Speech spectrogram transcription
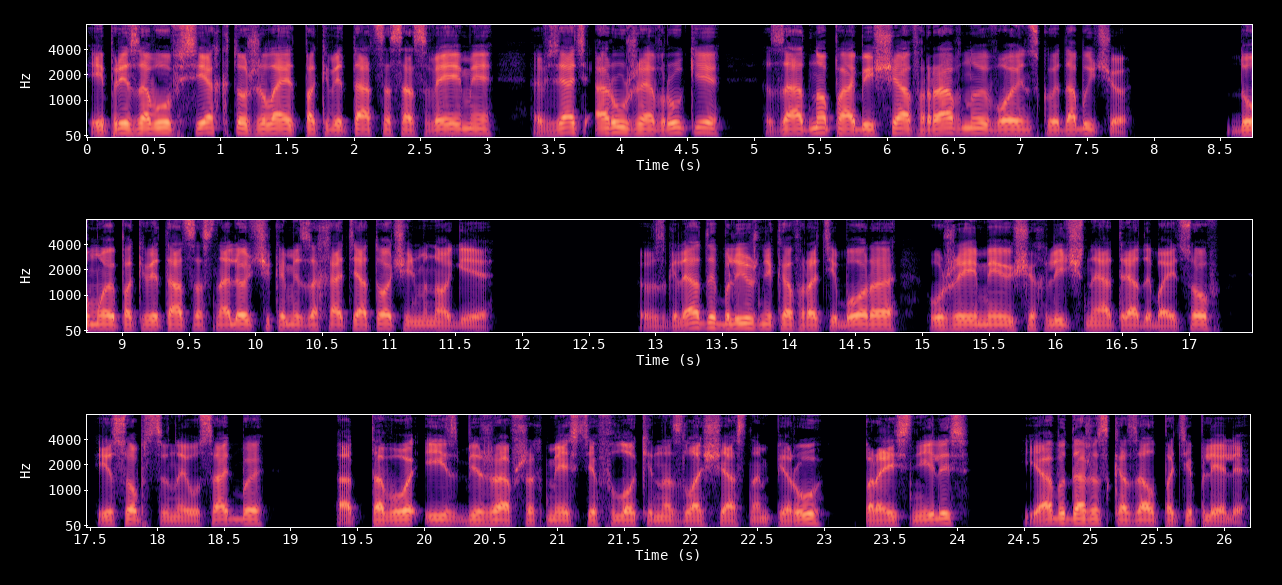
и призову всех, кто желает поквитаться со свеями, взять оружие в руки, заодно пообещав равную воинскую добычу. Думаю, поквитаться с налетчиками захотят очень многие. Взгляды ближников Ратибора, уже имеющих личные отряды бойцов и собственные усадьбы, оттого и избежавших вместе Флоки на злосчастном Перу, прояснились, я бы даже сказал, потеплели.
